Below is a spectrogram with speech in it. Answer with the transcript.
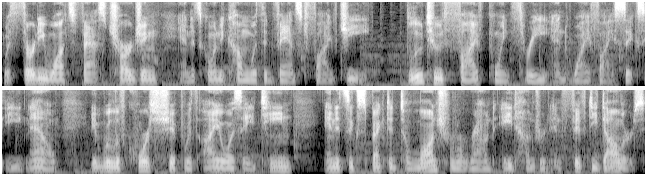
with 30 watts fast charging, and it's going to come with advanced 5G, Bluetooth 5.3 and Wi-Fi 6E. Now, it will of course ship with iOS 18, and it's expected to launch from around $850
